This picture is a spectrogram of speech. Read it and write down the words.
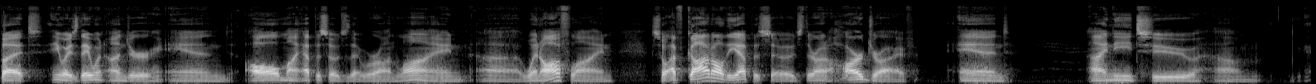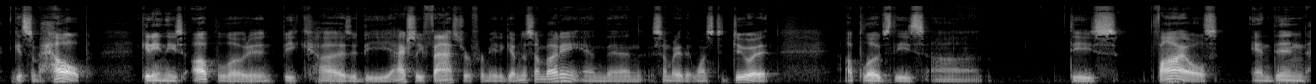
but anyways, they went under, and all my episodes that were online uh, went offline. So I've got all the episodes; they're on a hard drive, and I need to um, get some help getting these uploaded because it'd be actually faster for me to give them to somebody, and then somebody that wants to do it uploads these uh, these files, and then,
